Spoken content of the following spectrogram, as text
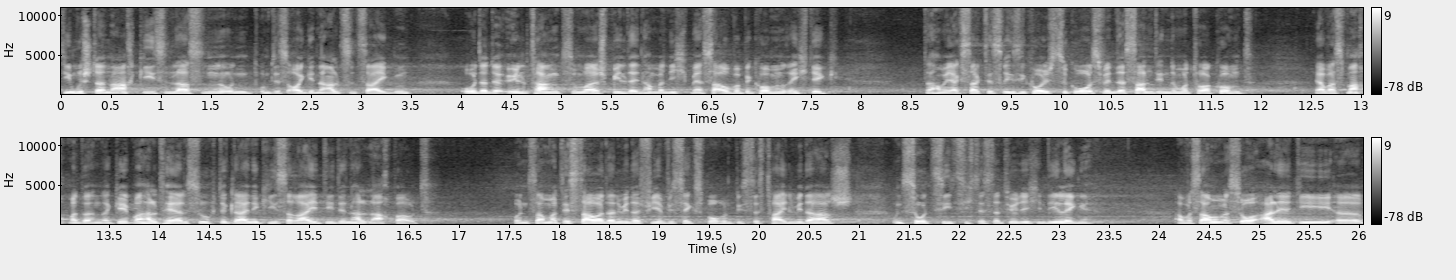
Die muss dann nachgießen lassen, und, um das Original zu zeigen. Oder der Öltank zum Beispiel, den haben wir nicht mehr sauber bekommen, richtig. Da haben wir ja gesagt, das Risiko ist zu groß, wenn der Sand in den Motor kommt. Ja, was macht man dann? Dann geht man halt her und sucht eine kleine Gießerei, die den halt nachbaut. Und sagen wir, das dauert dann wieder vier bis sechs Wochen, bis das Teil wieder hast. Und so zieht sich das natürlich in die Länge. Aber sagen wir mal so, alle die äh,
